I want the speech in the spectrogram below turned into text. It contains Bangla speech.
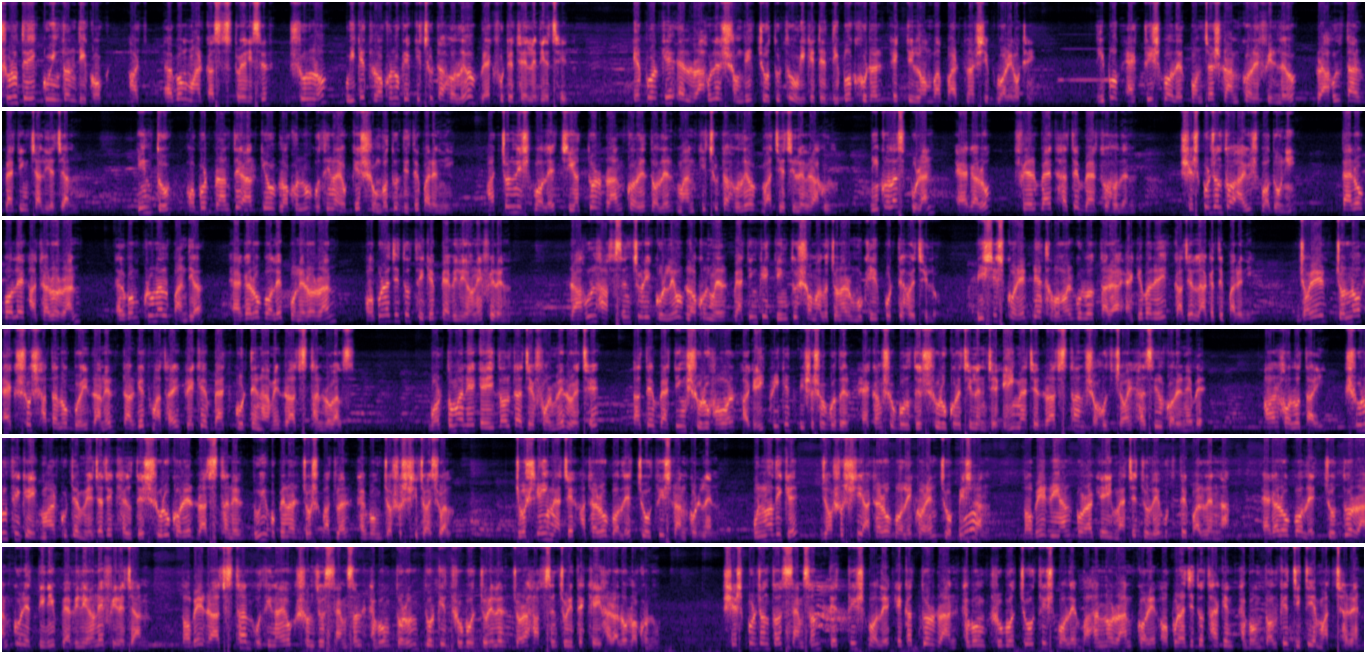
শুরুতেই কুইন্টন ডিকক আট এবং মার্কাস স্টোয়েনিসের শূন্য উইকেট লখনউকে কিছুটা হলেও ব্যাকফুটে ঠেলে দিয়েছে। এরপর কে এল রাহুলের সঙ্গে চতুর্থ উইকেটে দীপক হুডার একটি লম্বা পার্টনারশিপ গড়ে ওঠে। দীপক একত্রিশ বলে পঞ্চাশ রান করে ফিরলেও রাহুল তার ব্যাটিং চালিয়ে যান। কিন্তু অপর প্রান্তে আর কেউ লখনউ অধিনায়ককে সঙ্গত দিতে পারেননি। আটচল্লিশ বলে ছিয়াত্তর রান করে দলের মান কিছুটা হলেও বাঁচিয়েছিলেন রাহুল। নিকোলাস পুরান, এগারো ফের ব্যাট হাতে ব্যর্থ হলেন। শেষ পর্যন্ত আয়ুষ বদনি, তেরো বলে আঠারো রান এবং ক্রুনাল পান্ডিয়া এগারো বলে পনেরো রান অপরাজিত থেকে প্যাভিলিয়নে ফেরেন। রাহুল হাফ সেঞ্চুরি করলেও লখনউয়ের ব্যাটিংকে কিন্তু সমালোচনার মুখে পড়তে হয়েছিল। বিশেষ করে ডেথ ওভারগুলো তারা একেবারেই কাজে লাগাতে পারেনি। জয়ের জন্য একশো সাতানব্বই রানের টার্গেট মাথায় রেখে ব্যাট করতে নামে রাজস্থান রয়্যালস। বর্তমানে এই দলটা যে ফর্মে রয়েছে তাতে ব্যাটিং শুরু হওয়ার আগেই ক্রিকেট বিশেষজ্ঞদের একাংশ বলতে শুরু করেছিলেন যে এই ম্যাচে রাজস্থান সহজ জয় হাসিল করে নেবে। আর হলো তাই। শুরু থেকেই মারকুটে মেজাজে খেলতে শুরু করে রাজস্থানের দুই ওপেনার জোশ বাটলার এবং যশস্বী জয়সওয়াল। জোশ এই ম্যাচে আঠারো বলে চৌত্রিশ রান করলেন। অন্যদিকে যশস্বী আঠারো বলে করেন চব্বিশ রান। তবে রিয়ান পরাগ এই ম্যাচে জ্বলে উঠতে পারলেন না। এগারো বলে চোদ্দ রান করে তিনি প্যাভিলিয়নে ফিরে যান। তবে রাজস্থান অধিনায়ক সঞ্জু স্যামসন এবং তরুণ তুর্কি ধ্রুব জুরেলের জোড়া হাফ সেঞ্চুরিতে খেই হারালো লখনউ। শেষ পর্যন্ত স্যামসন তেত্রিশ বলে একাত্তর রান এবং ধ্রুব চৌত্রিশ বলে বাহান্ন রান করে অপরাজিত থাকেন এবং দলকে জিতিয়ে মাঠ ছাড়েন।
